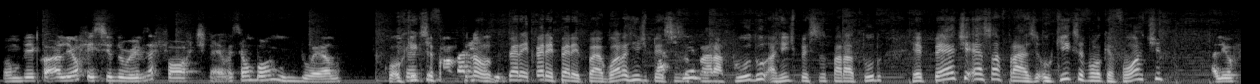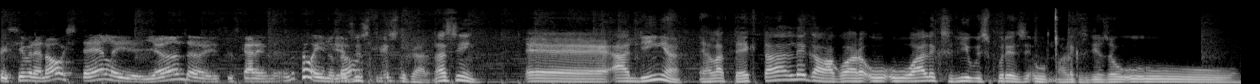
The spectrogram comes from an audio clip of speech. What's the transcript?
Vamos ver, a linha ofensiva do Ravens é forte, né? Vai ser um bom duelo. O que, que você fala? Não, peraí, peraí, peraí. Agora a gente precisa parar tudo. A gente precisa parar tudo. Repete essa frase. O que, que você falou que é forte? Ali ofensiva, né? Não, Stanley, Yanda, esses caras não estão indo, não Jesus Cristo, cara. Assim, é, a linha, ela até que tá legal. Agora, o, o Alex Lewis, por exemplo. O Alex Lewis, o, o,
